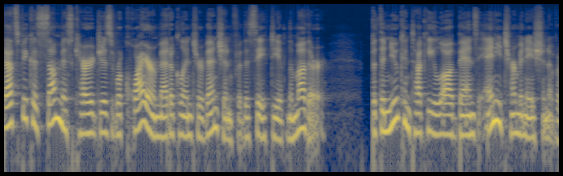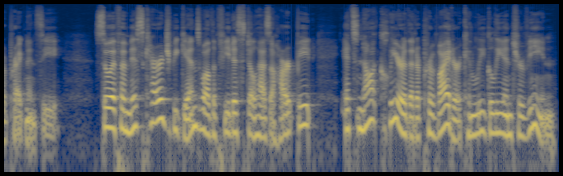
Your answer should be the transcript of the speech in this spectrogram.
That's because some miscarriages require medical intervention for the safety of the mother. But the new Kentucky law bans any termination of a pregnancy. So if a miscarriage begins while the fetus still has a heartbeat, it's not clear that a provider can legally intervene.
